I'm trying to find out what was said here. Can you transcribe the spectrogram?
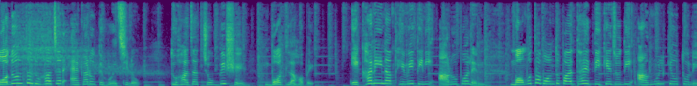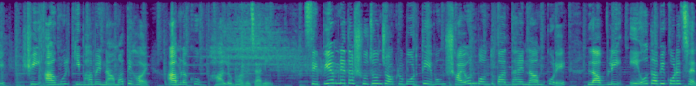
বদল তো দু হাজার এগারোতে হয়েছিল দু হাজার চব্বিশে বদলা হবে। এখানেই না থেমে তিনি আরও বলেন, মমতা বন্দ্যোপাধ্যায়ের দিকে যদি আঙুল কেউ তোলে, সেই আঙুল কীভাবে নামাতে হয় আমরা খুব ভালোভাবে জানি। সিপিএম নেতা সুজন চক্রবর্তী এবং সায়ন বন্দ্যোপাধ্যায়ের নাম করে লাভলি এও দাবি করেছেন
